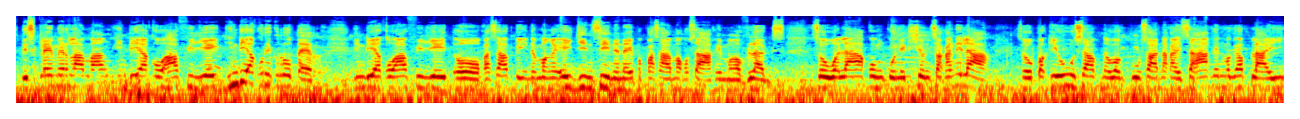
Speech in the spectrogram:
disclaimer lamang, hindi ako affiliate, hindi ako recruiter, hindi ako affiliate o kasapi ng mga agency na naipapasama ko sa aking mga vlogs. So wala akong connection sa kanila. So pakiusap na wag po sana kayo sa akin mag-apply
